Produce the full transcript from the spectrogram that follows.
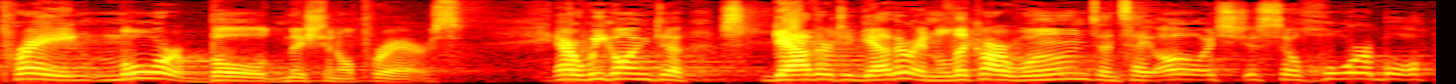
praying more bold missional prayers? Are we going to gather together and lick our wounds and say, oh, it's just so horrible?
